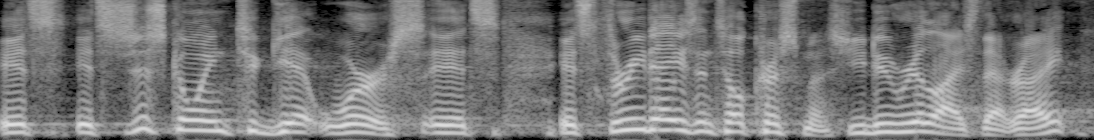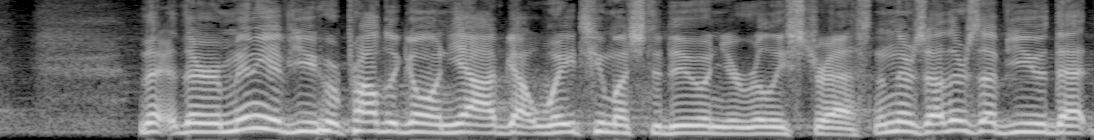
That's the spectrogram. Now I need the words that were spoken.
It's, it's just going to get worse. It's, it's three days until Christmas. You do realize that, right? There are many of you who are probably going, Yeah, I've got way too much to do, and you're really stressed. And there's others of you that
